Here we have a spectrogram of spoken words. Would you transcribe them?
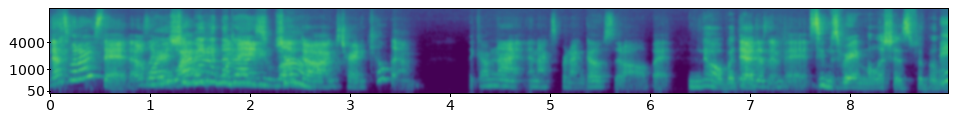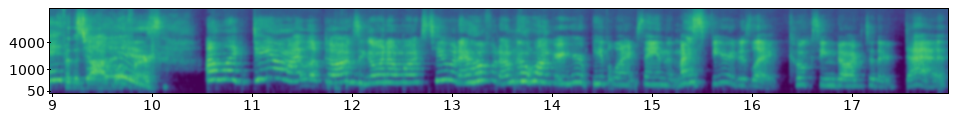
that's what I said. I was Why like, why would a the woman dogs who love dogs try to kill them? Like, I'm not an expert on ghosts at all, but No, but that that, doesn't fit. seems very malicious for the It for the dog lover. I'm like, damn, I love dogs and going on walks too. And I hope when I'm no longer here, people aren't saying that my spirit is like coaxing dogs to their death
